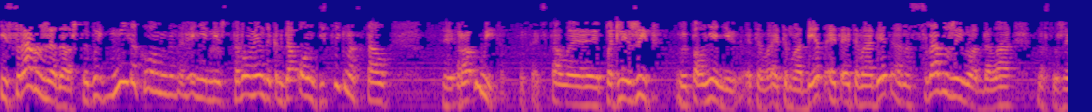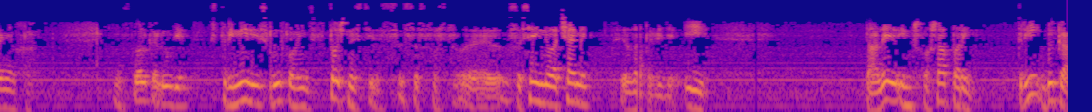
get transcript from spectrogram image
и сразу же отдала, чтобы никакого мгновения между того момента, когда он действительно стал э, рауй, так сказать, стал, э, подлежит выполнению этого, этому обета, этого обета, она сразу же его отдала на служение в храм насколько люди стремились выполнить в точности со, со, со, со всеми мелочами все заповеди. И Талею им шлоша парим. Три быка.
